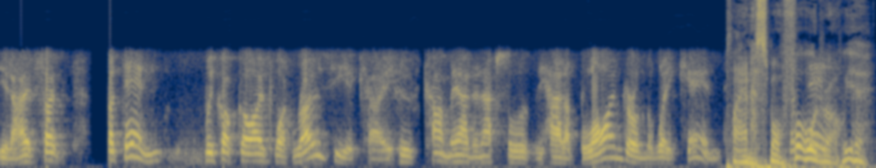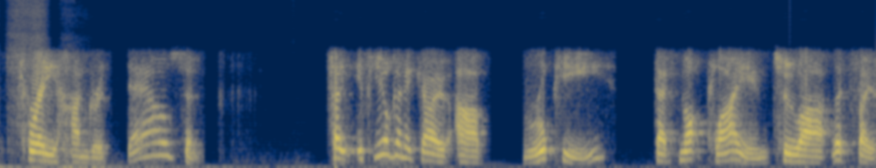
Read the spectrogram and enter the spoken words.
you know? So, but then we've got guys like Rosie, okay, who've come out and absolutely had a blinder on the weekend. Playing a small forward role. Yeah. 300,000. So if you're going to go a rookie that's not playing to, uh, let's say, a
